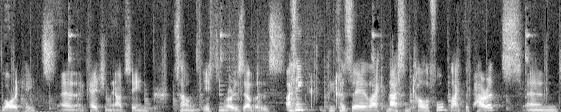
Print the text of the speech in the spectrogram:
lorikeets and occasionally I've seen some eastern rosellas. I think because they're like nice and colourful, like the parrots, and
